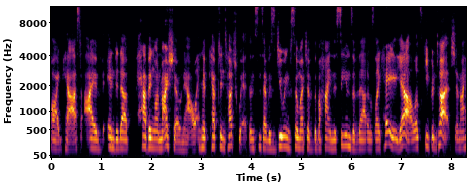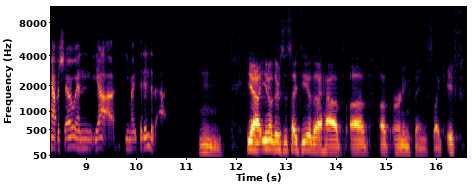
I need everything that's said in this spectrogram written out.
podcast I've ended up having on my show now and have kept in touch with. And since I was doing so much of the behind the scenes of that, I was like, hey, yeah, let's keep in touch. And I have a show, and yeah, you might fit into that. Mm. Yeah, you know, there's this idea that I have of of earning things. Like if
